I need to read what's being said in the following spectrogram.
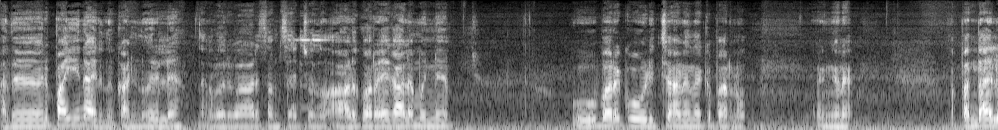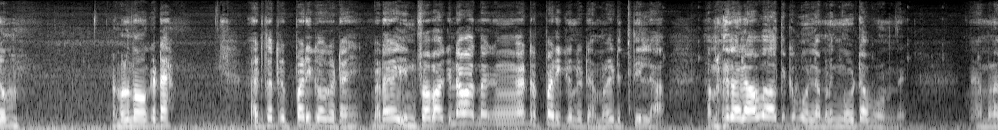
അത് ഒരു പയ്യനായിരുന്നു കണ്ണൂരിൽ ഞങ്ങൾ ഒരുപാട് സംസാരിച്ചു വന്നു. ആൾ കുറേ കാലം മുന്നേ ഊബർ ഓടിച്ചാണ് എന്നൊക്കെ പറഞ്ഞു. അങ്ങനെ. അപ്പം എന്തായാലും നമ്മൾ നോക്കട്ടെ. അടുത്ത ട്രിപ്പ് അടിക്കോക്കട്ടെ. ഇവിടെ ഇൻഫോ പാർക്കിന്റെ ഭാഗത്ത് ട്രിപ്പ് അടിക്കുന്നുണ്ട് നമ്മൾ എടുത്തില്ല. നമ്മൾ കലാഭാഗത്തേക്ക് ഭാഗത്തേക്ക് പോകില്ല നമ്മൾ ഇങ്ങോട്ടാണ് പോകുന്നത് നമ്മളെ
